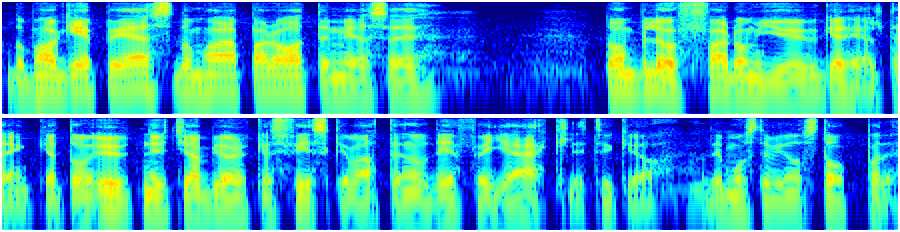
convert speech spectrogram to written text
De har GPS, de har apparater med sig. De bluffar, de ljuger helt enkelt. De utnyttjar Björkes fiskevatten och det är för jäkligt tycker jag. Det måste vi nog stoppa det.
